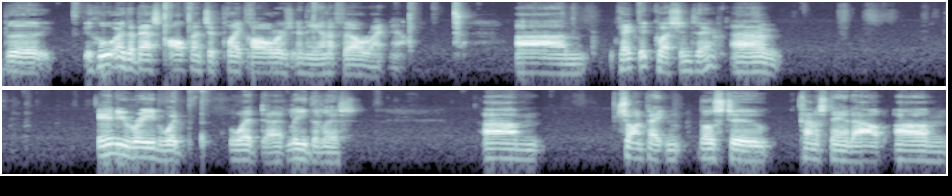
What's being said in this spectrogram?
The Who are the best offensive play callers in the NFL right now? Um, okay, good questions there. Um, Andy Reid would would uh, lead the list. Um, Sean Payton, those two kind of stand out. Um,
